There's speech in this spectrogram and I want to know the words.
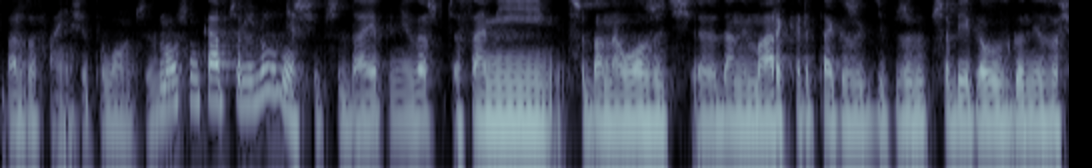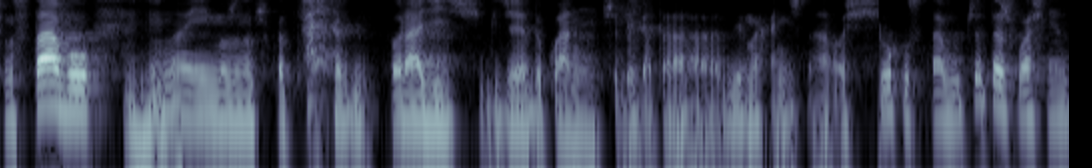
Bardzo fajnie się to łączy. W motion capture również się przydaje, ponieważ czasami trzeba nałożyć e, dany marker tak, że, żeby przebiegał zgodnie z osią stawu, Mhm. no i może na przykład poradzić, gdzie dokładniej przebiega ta biomechaniczna oś ruchu stawu, czy też właśnie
